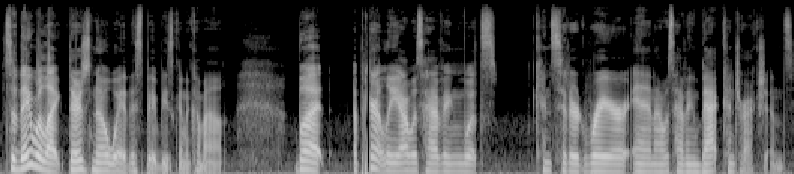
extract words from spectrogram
So they were like, there's no way this baby's going to come out. But apparently, I was having what's considered rare and I was having back contractions.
